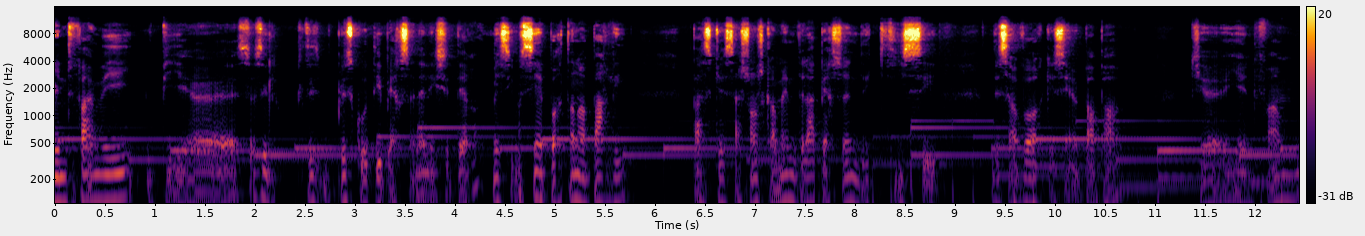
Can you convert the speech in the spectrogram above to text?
une famille, puis euh, ça c'est plus côté personnel, etc. Mais c'est aussi important d'en parler parce que ça change quand même de la personne de qui c'est, de savoir que c'est un papa, qu'il y a une femme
